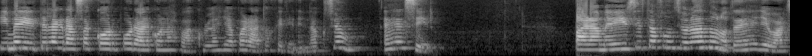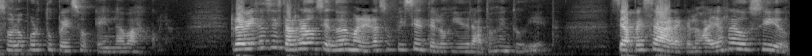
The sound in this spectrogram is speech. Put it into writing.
y medirte la grasa corporal con las básculas y aparatos que tienen la opción. Es decir, para medir si está funcionando no te dejes llevar solo por tu peso en la báscula. Revisa si estás reduciendo de manera suficiente los hidratos en tu dieta. Si a pesar de que los hayas reducido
